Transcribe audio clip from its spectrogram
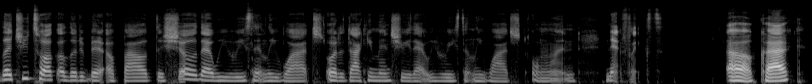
let you talk a little bit about the show that we recently watched, or the documentary that we recently watched on Netflix. Oh, crack.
